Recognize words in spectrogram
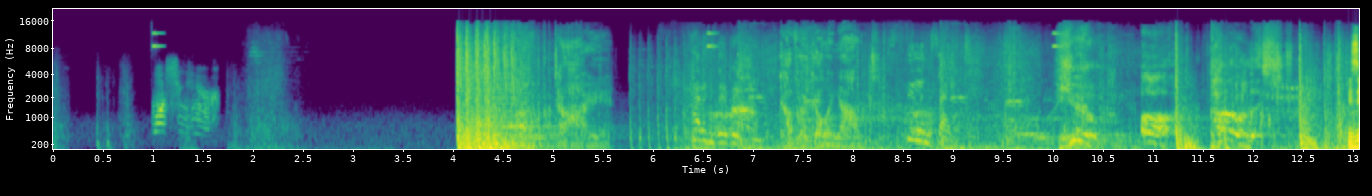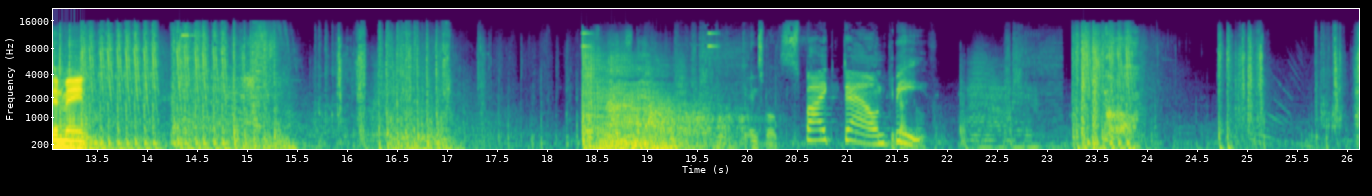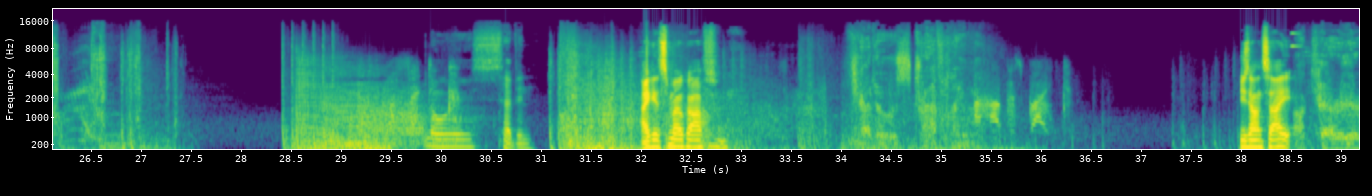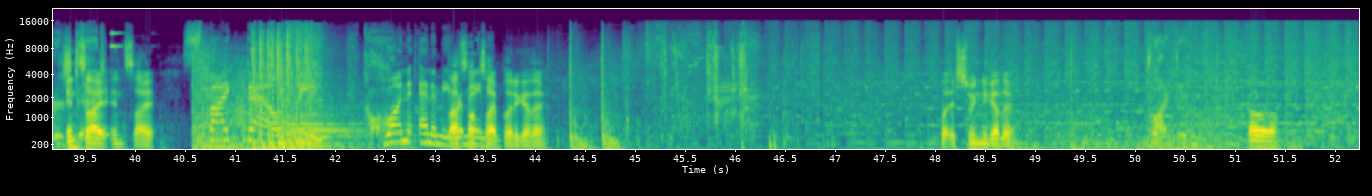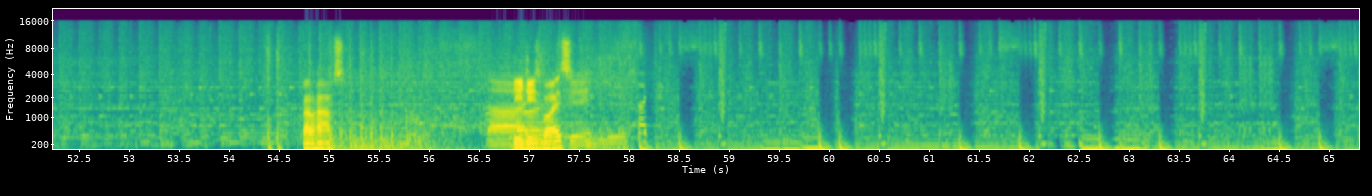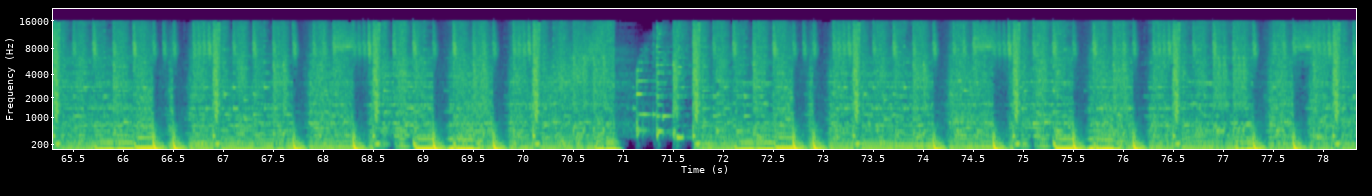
Having their vision. Cover going out. Still in sight. You are powerless. He's in main. Spike down B. Noise. Seven. I can smoke off. Shadows traveling. She's on site. Our carrier is Insight, dead. insight. Spike down B. One enemy Last remaining. outside, play together. Play, swing together. Blinding. Oh, oh, oh. Go, go, go. Bow house. Nice. GG's, boys. GG. But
